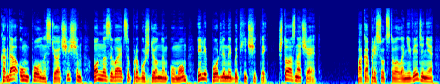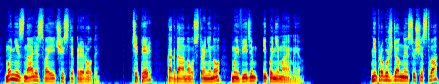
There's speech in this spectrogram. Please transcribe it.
Когда ум полностью очищен, он называется пробужденным умом или подлинной бодхичиттой, что означает «пока присутствовало неведение, мы не знали своей чистой природы. Теперь, когда оно устранено, мы видим и понимаем ее». Непробужденные существа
